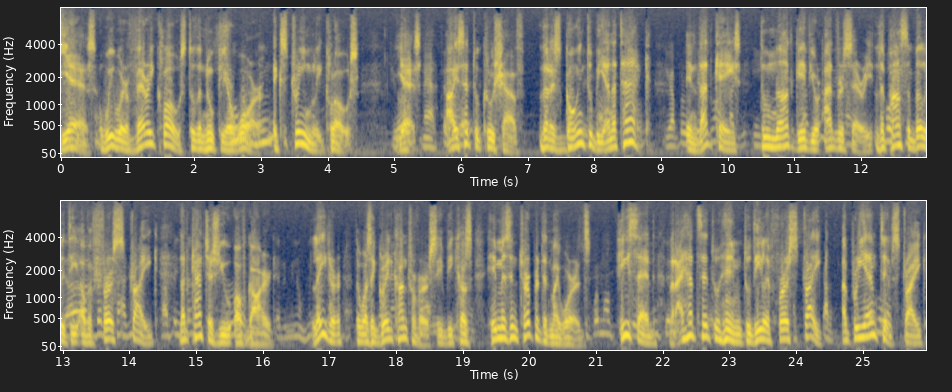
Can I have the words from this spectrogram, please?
Yes, we were very close to the nuclear war, extremely close. Yes, I said to Khrushchev, there is going to be an attack. In that case, do not give your adversary the possibility of a first strike that catches you off guard. Later, there was a great controversy because he misinterpreted my words. He said that I had said to him to deal a first strike, a preemptive strike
